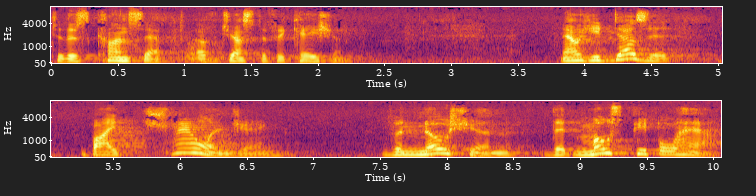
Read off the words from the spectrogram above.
to this concept of justification. Now, he does it by challenging the notion that most people have,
